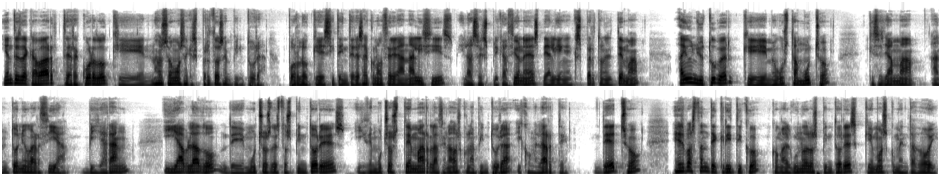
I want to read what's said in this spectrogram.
Y antes de acabar, te recuerdo que no somos expertos en pintura, por lo que si te interesa conocer el análisis y las explicaciones de alguien experto en el tema, hay un youtuber que me gusta mucho, que se llama Antonio García Villarán, y ha hablado de muchos de estos pintores y de muchos temas relacionados con la pintura y con el arte. De hecho, es bastante crítico con algunos de los pintores que hemos comentado hoy,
